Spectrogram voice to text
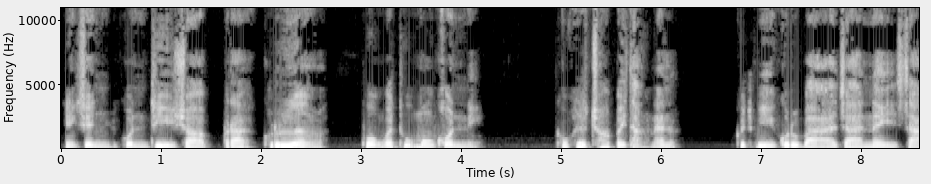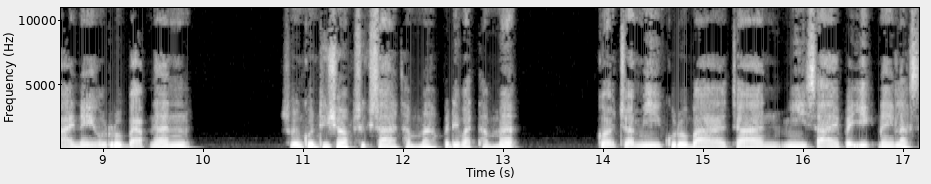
อย่างเช่นคนที่ชอบพระเครื่องพวกวัตถุมงคลนี่เขาก็จะชอบไปทางนั้น ก็จะมีครูบาอาจารย์ในสายในรูปแบบนั้น ส่วนคนที่ชอบศึกษาธรรมะปฏิบัติธรรมะ ก็จะมีครูบาอาจารย์มีสายไปอีกในลักษ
